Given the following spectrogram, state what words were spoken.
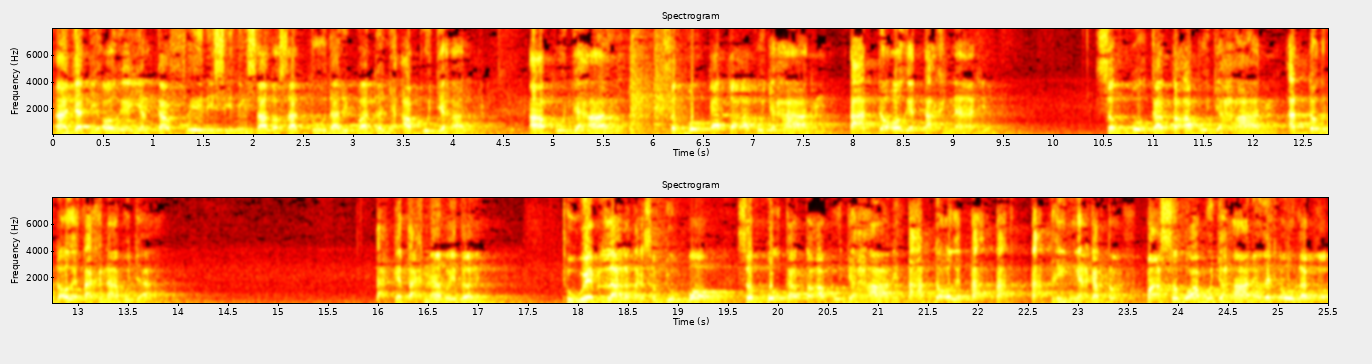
Ha, jadi orang yang kafir di sini salah satu daripadanya Abu Jahal. Abu Jahal sebut kata Abu Jahal tak ada orang tak kenal dia. Sebut kata Abu Jahal ada ke orang tak kenal Abu Jahal? Tak kira tak kenal kita ni. Tuwe belah lah tak jumpa. Sebut kata Abu Jahal ni tak ada orang tak tak tak teringat kata. Pak sebut Abu Jahal ni orang tahu lah kau.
